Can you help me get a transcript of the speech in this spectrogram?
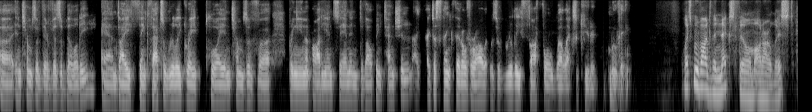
uh, in terms of their visibility. And I think that's a really great ploy in terms of uh, bringing an audience in and developing tension. I, I just think that overall it was a really thoughtful, well executed movie. Let's move on to the next film on our list.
